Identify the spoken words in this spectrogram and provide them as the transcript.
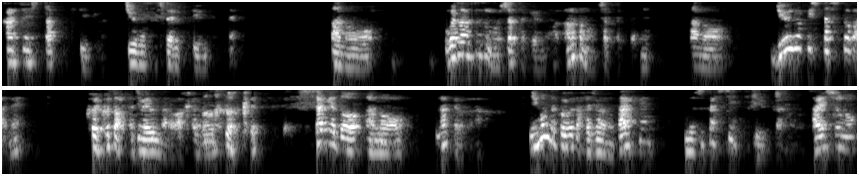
関心した注目してるっていう、ね、あの、小笠原先生もおっしゃったけど、あなたもおっしゃったけどね、あの、留学した人がね、こういうことを始めるんだろうわかる。だけど、あの、なんていうのかな。日本でこういうこと始まるの大変難しいっていうか、最初の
